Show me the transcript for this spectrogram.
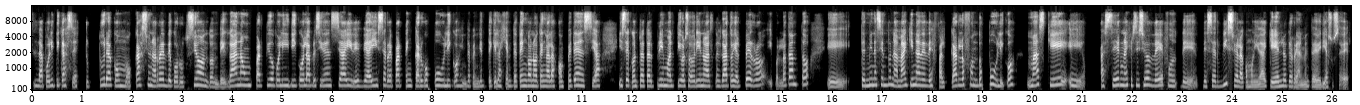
la política se estructura como casi una red de corrupción, donde gana un partido político la presidencia y desde ahí se reparten cargos públicos, independiente que la gente tenga o no tenga las competencias, y se contrata al primo, al tío, al sobrino, al, gato y al perro, y por lo tanto eh, termina siendo una máquina de desfalcar los fondos públicos más que eh, hacer un ejercicio de servicio a la comunidad, que es lo que realmente debería suceder.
